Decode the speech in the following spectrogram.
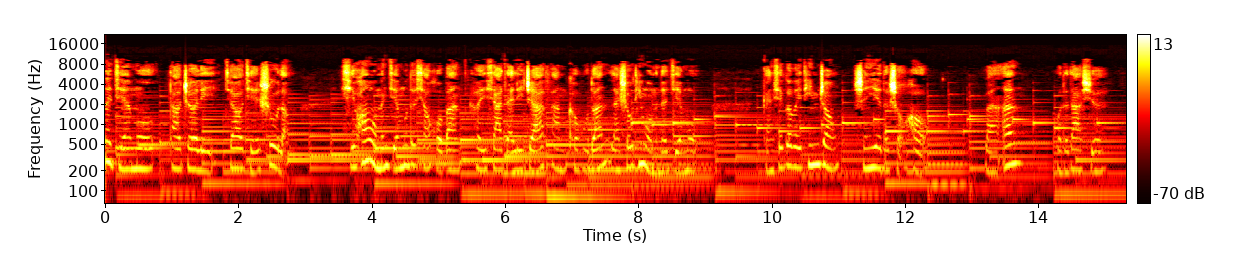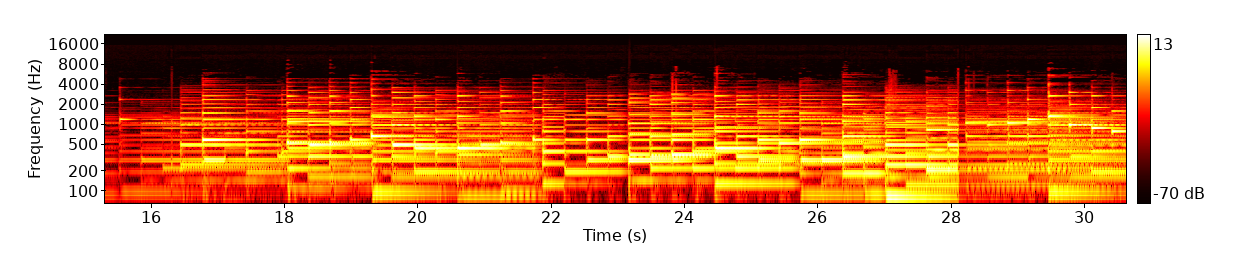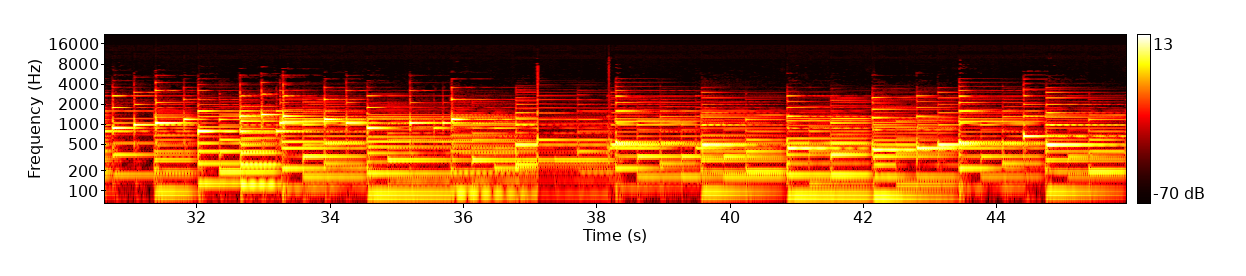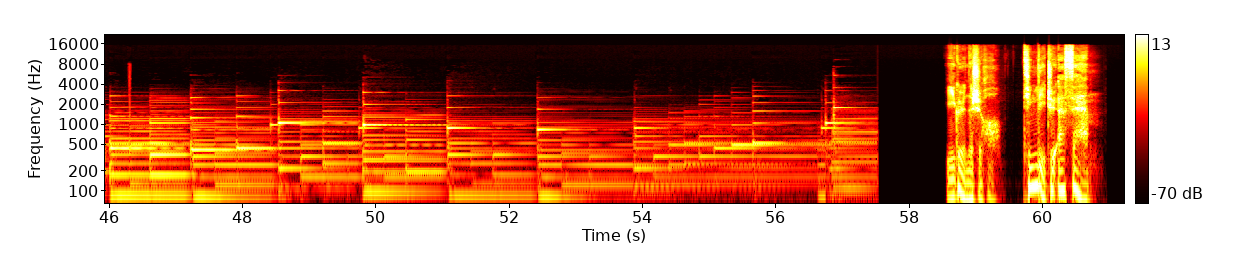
节目到这里就要结束了。喜欢我们节目的小伙伴可以下载荔枝 FM 客户端来收听我们的节目。感谢各位听众深夜的守候，晚安，我的大学。一个人的时候，听荔枝 FM。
